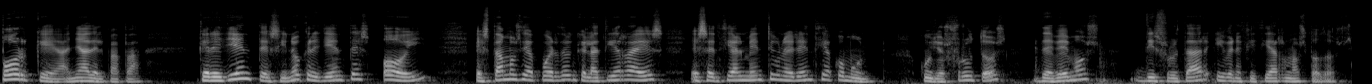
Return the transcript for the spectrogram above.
Porque, añade el Papa, creyentes y no creyentes, hoy estamos de acuerdo en que la tierra es esencialmente una herencia común, cuyos frutos debemos disfrutar y beneficiarnos todos.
